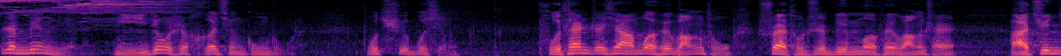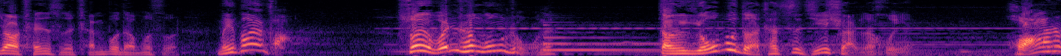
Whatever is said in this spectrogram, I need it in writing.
任命你了。你就是和亲公主了，不去不行。普天之下莫非王土，率土之滨莫非王臣。啊，君叫臣死，臣不得不死，没办法。所以文成公主呢，等于由不得她自己选择婚姻，皇上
